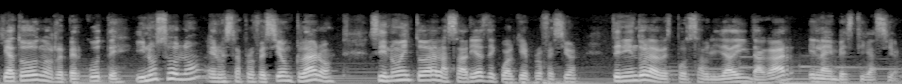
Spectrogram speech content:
que a todos nos repercute y no solo en nuestra profesión, claro, sino en todas las áreas de cualquier profesión, teniendo la responsabilidad de indagar en la investigación.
